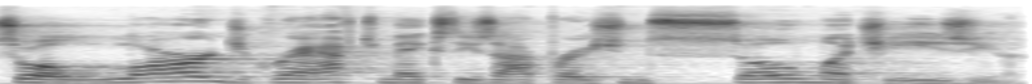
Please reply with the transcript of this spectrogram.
So a large graft makes these operations so much easier.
